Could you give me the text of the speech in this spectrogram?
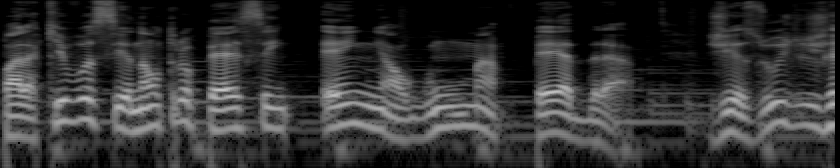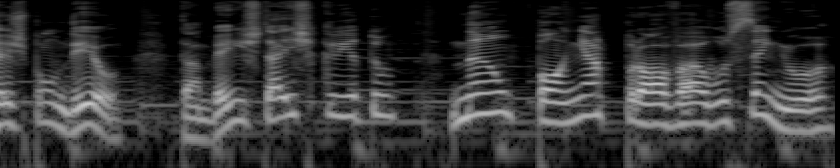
para que você não tropece em alguma pedra. Jesus lhes respondeu: Também está escrito: Não ponha à prova o Senhor,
